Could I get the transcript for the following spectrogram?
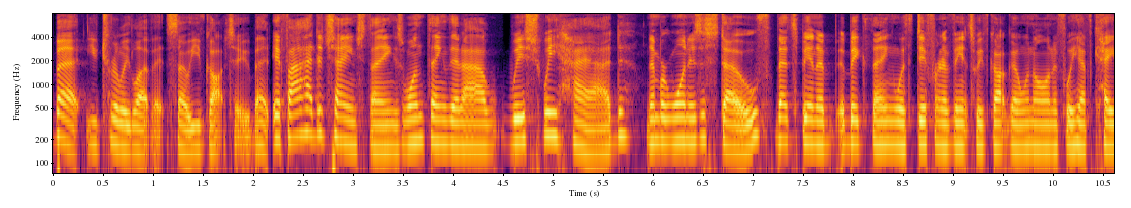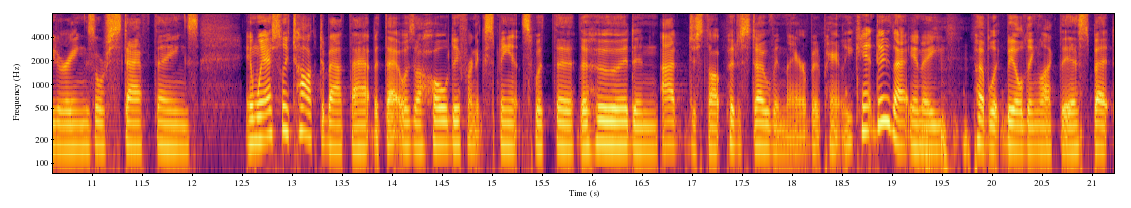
but you truly love it, so you've got to. But if I had to change things, one thing that I wish we had number one is a stove. That's been a, a big thing with different events we've got going on. If we have caterings or staff things. And we actually talked about that, but that was a whole different expense with the, the hood. And I just thought put a stove in there, but apparently you can't do that in a public building like this. But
